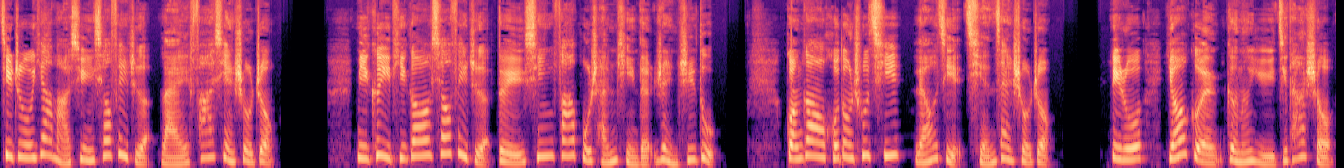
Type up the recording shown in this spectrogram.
记住亚马逊消费者来发现受众，你可以提高消费者对新发布产品的认知度。广告活动初期了解潜在受众，例如摇滚更能与吉他手、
